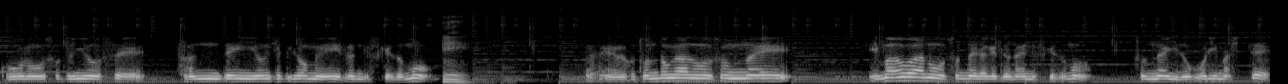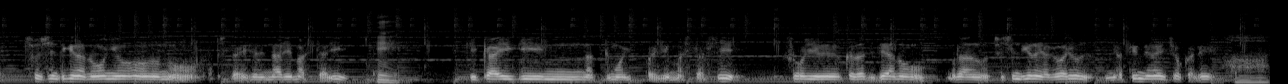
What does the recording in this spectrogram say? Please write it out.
この卒業生3404名いるんですけれども、ええ。ーほとんどがあのそんな今はあのそんなだけではないんですけれどもそんなに残りまして中心的な農業の主体者になりましたりええ。議会議員になってもいっぱいいましたしそういう形であの村の中心的な役割をやってるんじゃないでしょうかね。はあ。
